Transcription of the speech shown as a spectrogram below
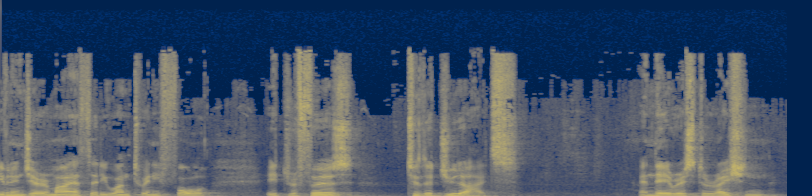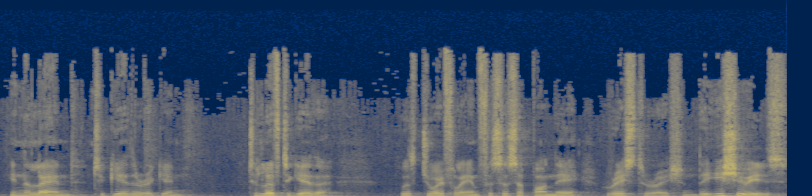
Even in Jeremiah 31:24, it refers to the Judahites and their restoration in the land together again, to live together with joyful emphasis upon their restoration. The issue is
